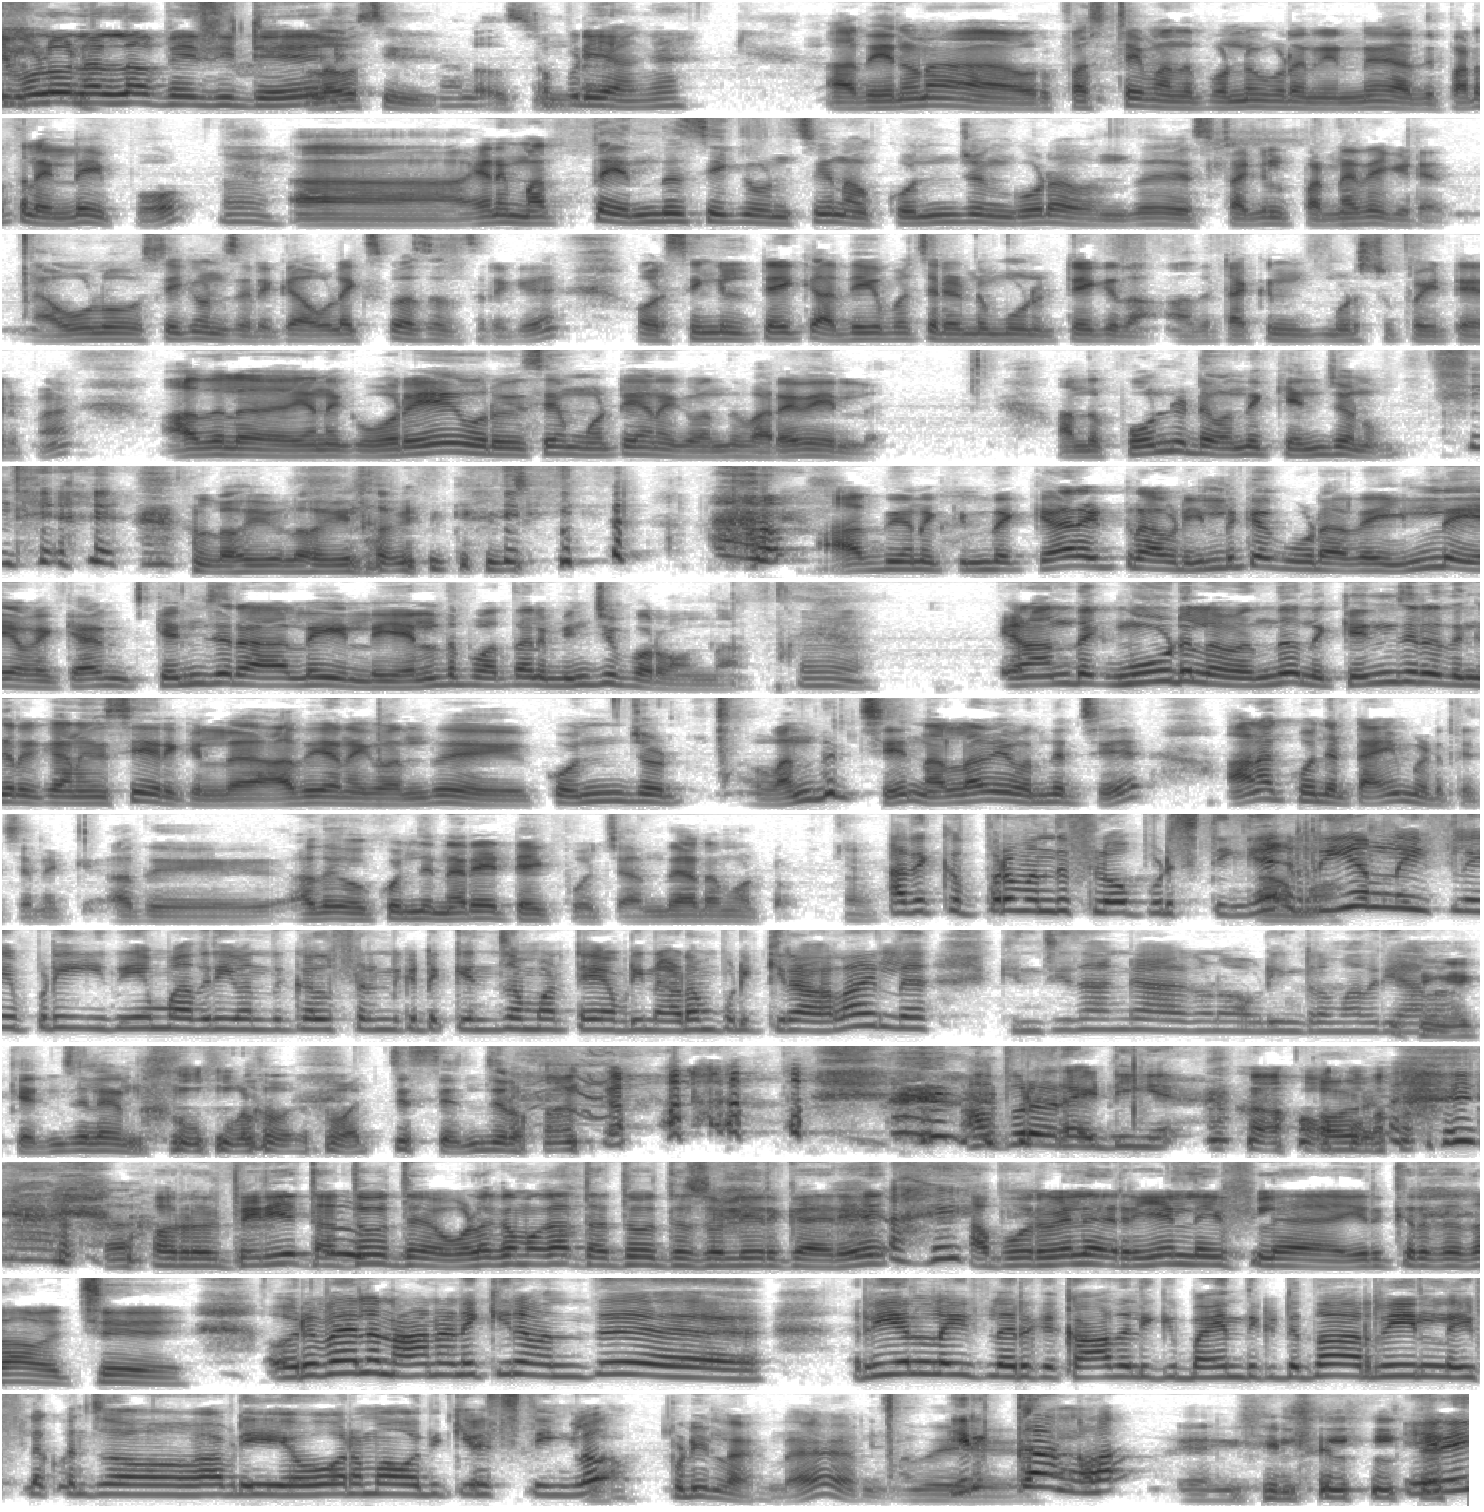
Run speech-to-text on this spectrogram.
இவ்வளோ நல்லா பேசிட்டு. லவ் சீன் லவ் சீன் அப்படியாங்க? அது என்னன்னா ஒரு ஃபர்ஸ்ட் டைம் அந்த பொண்ணு கூட நின்று அது படத்தில் இல்லை இப்போ. எனக்கு மற்ற எந்த சீக்வன்ஸையும் நான் கொஞ்சம் கூட வந்து ஸ்ட்ரகிள் பண்ணதே கிடையாது. அவ்வளோ சீக்வன்ஸ் இருக்குது அவ்வளோ எக்ஸ்பிரஷன்ஸ் இருக்குது ஒரு சிங்கிள் டேக் அதிகபட்சம் ரெண்டு மூணு டேக் தான். அது டக்குன்னு முடிச்சுட்டு போயிட்டே இருப்பேன். அதில் எனக்கு ஒரே ஒரு விஷயம் மட்டும் எனக்கு வந்து வரவே இல்லை. அந்த பொண்ணுகிட்ட வந்து கெஞ்சணும். Love you love you love you கெஞ்சணும் அது எனக்கு இந்த கேரக்டர் அப்படி இழுக்க கூடாதே இல்லையே அவன் கெ- கெஞ்சுற ஆளே இல்லை. எழுத பார்த்தாலும் மிஞ்சி போகிறவன் தான். ம். ஏன்னா அந்த மூடில் வந்து அந்த கெஞ்சுறதுங்கிறதுக்கான விஷயம் இருக்குல்ல அது எனக்கு வந்து கொஞ்சம் வந்துருச்சு நல்லாவே வந்துருச்சு. ஆனால் கொஞ்சம் டைம் எடுத்துச்சு எனக்கு. அது அது கொஞ்சம் நிறைய டேக் போச்சு அந்த இடம் மட்டும். அதுக்கப்புறம் வந்து ஃப்ளோ பிடிச்சிட்டீங்க. ரியல் லைஃப்ல எப்படி இதே மாதிரி வந்து கேர்ள் ஃப்ரெண்ட் கிட்ட கெஞ்ச மாட்டேன் அப்படின்னு அடம் பிடிக்கிறாளா? இல்ல கெஞ்சிதாங்க ஆகணும் அப்படின்ற மாதிரியா? நீங்கள் கெஞ்சலைன்னா உங்களை வச்சு செஞ்சுருவாங்க. அப்புறம் ரைட்டிங்க அவர் அவர் ஒரு பெரிய தத்துவத்தை உலகமகா தத்துவத்தை சொல்லியிருக்காரு. அப்போ ஒருவேளை ரியல் லைஃப்ல இருக்கிறத தான் வச்சு ஒருவேளை நான் நினைக்கிறேன் வந்து ரியல் லைஃப்ல இருக்க காதலிக்கு பயந்துக்கிட்டு தான் ரியல் லைஃப்ல கொஞ்சம் அப்படி ஓரமா ஒதுக்கி வச்சிட்டீங்களோ? அப்படிலாம் இல்லை. அது இருக்காங்களா? இல்லை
